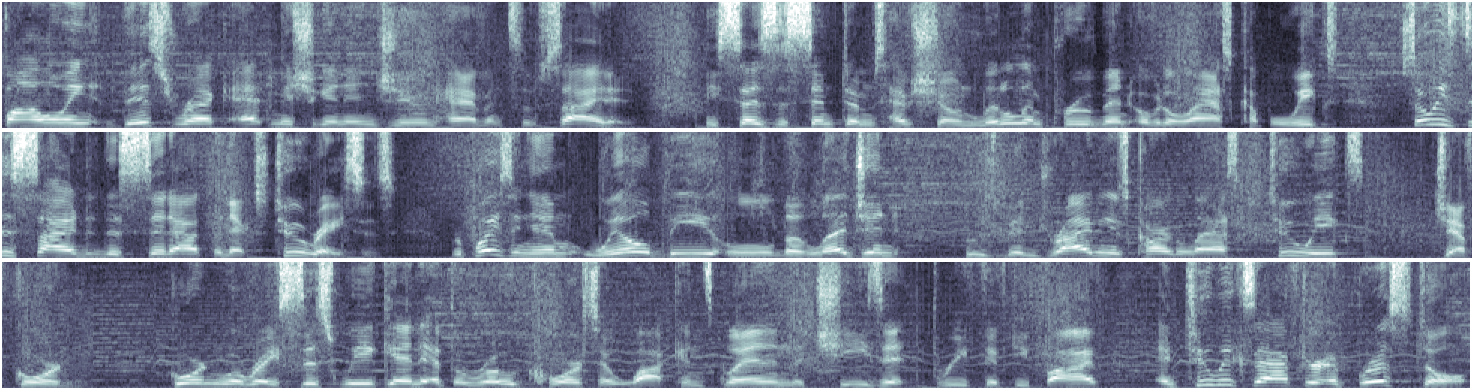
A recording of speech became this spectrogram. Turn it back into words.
following this wreck at Michigan in June haven't subsided. He says the symptoms have shown little improvement over the last couple weeks, so he's decided to sit out the next two races. Replacing him will be the legend who's been driving his car the last two weeks, Jeff Gordon. Gordon will race this weekend at the road course at Watkins Glen in the Cheez It 355, and two weeks after at Bristol.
